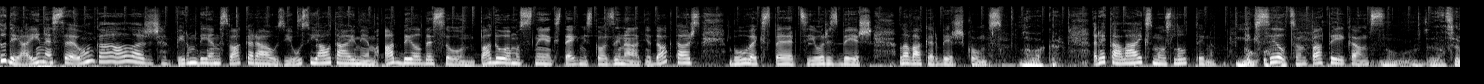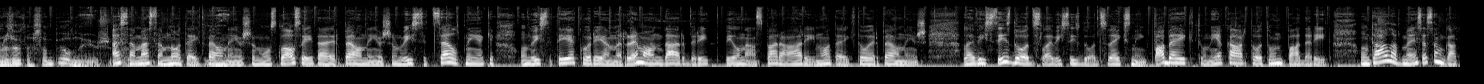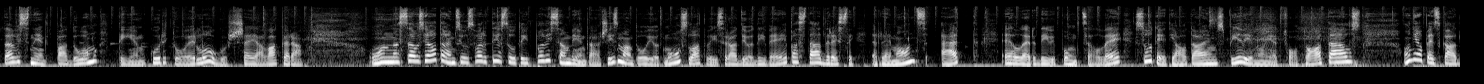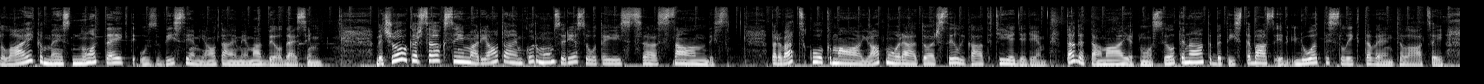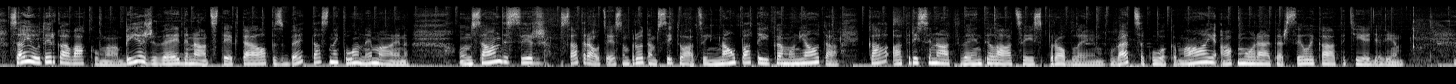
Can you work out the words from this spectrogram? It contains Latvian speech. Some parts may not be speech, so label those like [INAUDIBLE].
Studijā Inese un kā alaž pirmdienas vakarā uz jūsu jautājumiem atbildes un padomus sniegs tehnisko zinātņu doktors, būveksperts Juris Biršs. Labvakar, Biršs kungs! Labvakar! Rekā laiks mūs lutina. Nu, Tik silts un patīkams. Nu, Atcīm redzot, esam pelnījuši. Esam, esam noteikti pelnījuši, un mūsu klausītāji ir pelnījuši, un visi celtnieki, un visi tie, kuriem remonta darbi rit pilnā sparā, arī noteikti to ir pelnījuši lai viss izdodas, lai viss izdodas veiksmīgi pabeigt un iekārtot un padarīt. Un tālāk mēs esam gatavi sniegt padomu tiem, kuri to ir lūguši šajā vakarā. Un savus jautājumus jūs varat iesūtīt pavisam vienkārši, izmantojot mūsu Latvijas radio 2 e-pasta adresi remonds at lr2.lv. Sūtiet jautājumus, pievienojiet fotoattēlus, un jau pēc kāda laika mēs noteikti uz visiem jautājumiem atbildēsim. Bet šovakar sāksim ar jautājumu, kuru mums ir iesūtījis uh, Sandis. Par vecu koku māju apmūrētu ar silikāta ķieģeļiem. Tagad tā māja ir nosiltināta, bet istabās ir ļoti slikta ventilācija. Sajūta ir kā vakumā. Bieži veidināts tiek telpas, bet tas neko nemaina. Un Sandis ir satraucies, un, protams, situācija nav patīkama un jautā, kā atrisināt ventilācijas problēmu. Veca koka māja apmūrēta ar silikāta ķieģeļiem.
